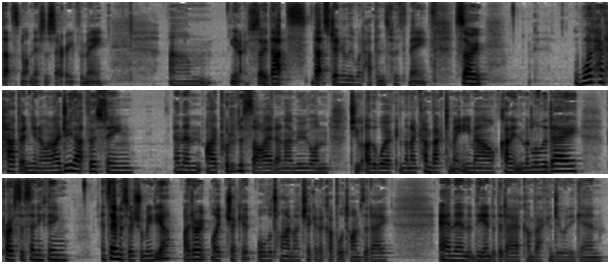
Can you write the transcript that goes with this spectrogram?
that's not necessary for me. Um, you know, so that's that's generally what happens with me. So what had happened, you know, and I do that first thing and then I put it aside and I move on to other work and then I come back to my email kind of in the middle of the day, process anything. And same with social media. I don't like check it all the time. I check it a couple of times a day. And then at the end of the day I come back and do it again.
